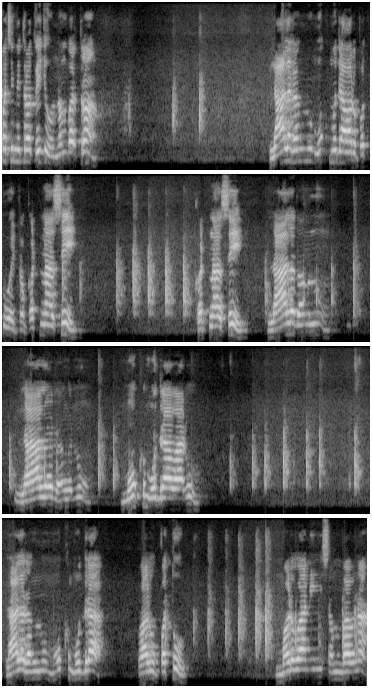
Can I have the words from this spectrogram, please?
પછી મિત્રો ત્રીજું, નંબર ત્રણ. લાલ રંગનું મુખ મુદ્રા વાળું પત્તું હોય તો ઘટના સી ઘટના સી લાલ રંગનું લાલ રંગનું મુખ મુદ્રા વાળું લાલ રંગનું મુખ મુદ્રા વાળું પત્તું મળવાની સંભાવના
